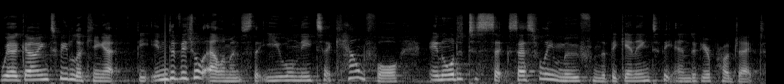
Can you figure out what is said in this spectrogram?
we are going to be looking at the individual elements that you will need to account for in order to successfully move from the beginning to the end of your project.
